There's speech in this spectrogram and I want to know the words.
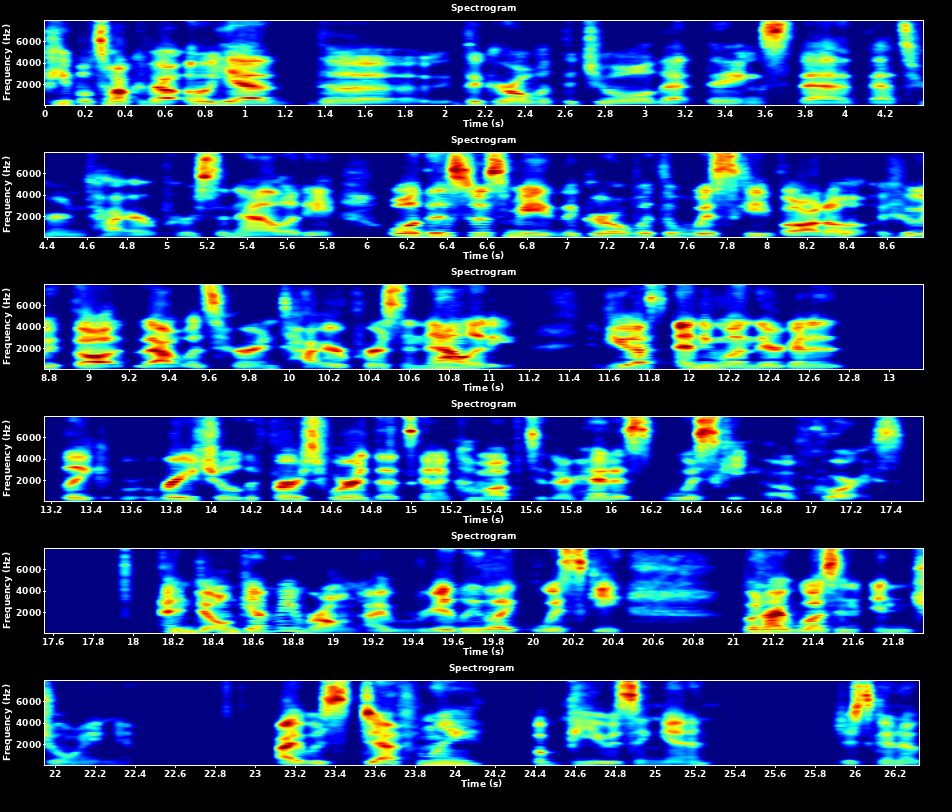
people talk about, oh yeah, the the girl with the Juul that thinks that that's her entire personality. Well, this was me, the girl with the whiskey bottle who thought that was her entire personality. If you ask anyone, they're going to like Rachel, the first word that's going to come up to their head is whiskey, of course. And don't get me wrong, I really like whiskey, but I wasn't enjoying it. I was definitely abusing it. Just to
